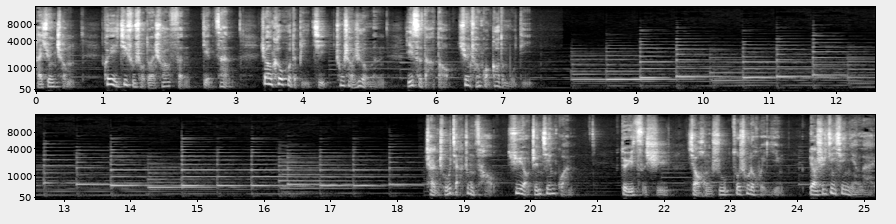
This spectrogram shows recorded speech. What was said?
还宣称可以技术手段刷粉点赞，让客户的笔记冲上热门，以此达到宣传广告的目的。铲除假种草需要真监管。对于此事，小红书做出了回应，表示近些年来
